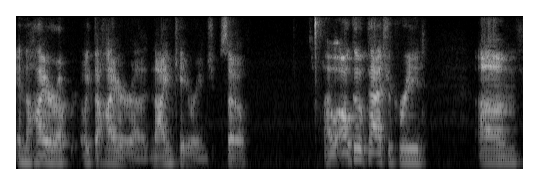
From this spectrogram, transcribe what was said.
in the higher up like the higher uh, 9k range so I'll, I'll go patrick reed um,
